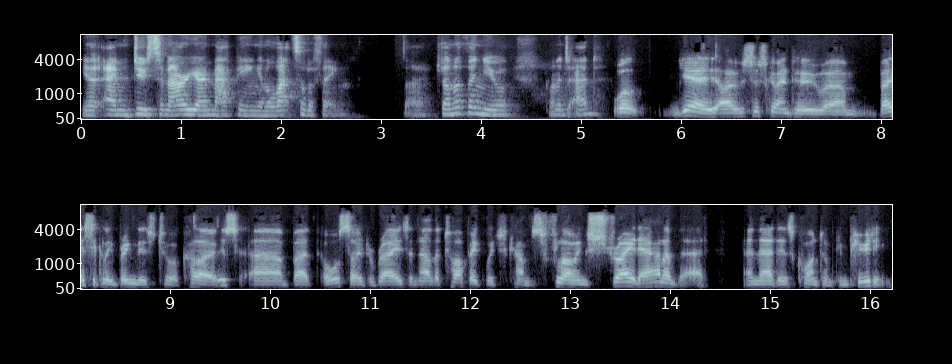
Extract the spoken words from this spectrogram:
you know and do scenario mapping and all that sort of thing. So jonathan you wanted to add? Well yeah, I was just going to um, basically bring this to a close, uh, but also to raise another topic which comes flowing straight out of that, and that is quantum computing.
